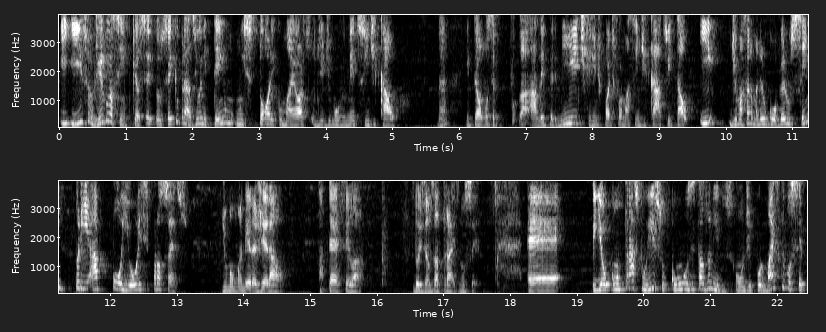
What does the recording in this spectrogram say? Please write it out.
e, e, isso eu digo assim, porque eu sei, eu sei que o Brasil ele tem um, um histórico maior de, de movimento sindical. Né? Então você a lei permite que a gente pode formar sindicatos e tal, e de uma certa maneira o governo sempre apoiou esse processo, de uma maneira geral, até sei lá dois anos atrás, não sei. É, e eu contrasto isso com os Estados Unidos, onde por mais que você,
